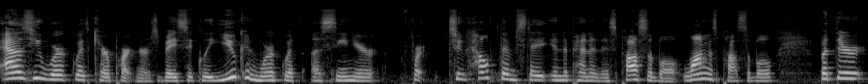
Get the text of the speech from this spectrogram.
as you work with care partners, basically, you can work with a senior for to help them stay independent as possible, long as possible. But there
